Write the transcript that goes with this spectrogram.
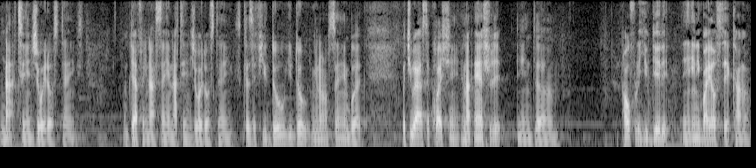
not to enjoy those things. I'm definitely not saying not to enjoy those things. Because if you do, you do. You know what I'm saying? But but you asked the question and I answered it, and um, hopefully you get it. And anybody else that kind of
